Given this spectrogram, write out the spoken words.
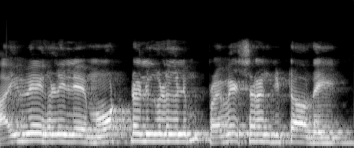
ഹൈവേകളിലെ മോട്ടലുകളിലും പ്രവേശനം കിട്ടാതെ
